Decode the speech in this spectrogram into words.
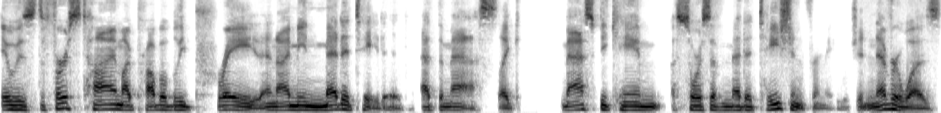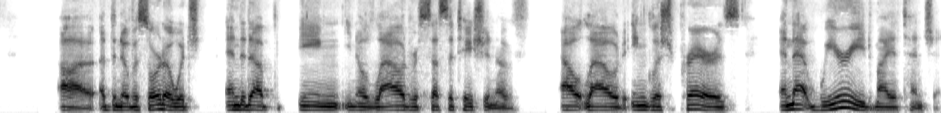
it was the first time I probably prayed, and I mean meditated at the Mass. Like, Mass became a source of meditation for me, which it never was uh, at the Novus Ordo, which ended up being, you know, loud resuscitation of out loud English prayers. And that wearied my attention.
